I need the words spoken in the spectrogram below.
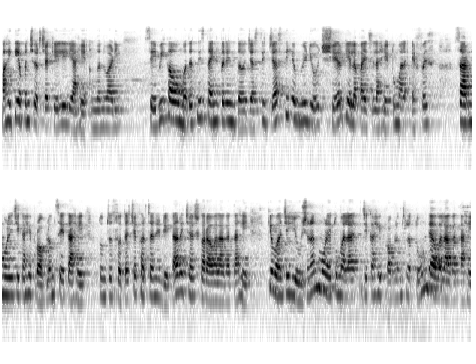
माहिती आपण चर्चा केलेली आहे. अंगणवाडी सेविका व मदतनीस ताईंपर्यंत जास्तीत जास्त हे व्हिडिओ शेअर केला पाहिजे आहे. तुम्हाला एफ एस सारमुळे जे काही प्रॉब्लेम्स येत आहेत तुमचं स्वतःच्या खर्चाने डेटा रिचार्ज करावा लागत आहे किंवा जे योजनांमुळे तुम्हाला जे काही प्रॉब्लेम्सला तोंड द्यावं लागत आहे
